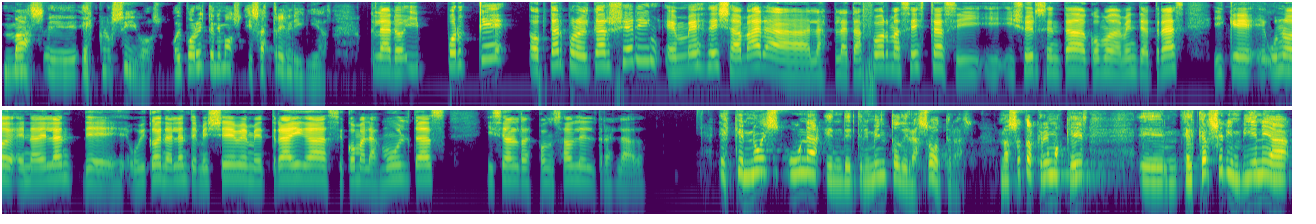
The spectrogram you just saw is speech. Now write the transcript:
más eh, exclusivos. Hoy por hoy tenemos esas tres líneas. Claro, ¿y por qué optar por el car sharing en vez de llamar a las plataformas estas y, yo ir sentada cómodamente atrás y que uno en adelante, ubicado en adelante, me lleve, me traiga, se coma las multas y sea el responsable del traslado? Es que no es una en detrimento de las otras. Nosotros creemos que es, eh, el car sharing viene a,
